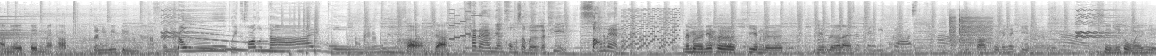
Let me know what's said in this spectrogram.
อันนี้ตินไหมครับ ตัวนี้ไม่ตินครับตัวนี้ เอาผิดข้อสุดท้ายโอ้ยสองจ้ะ คะแนนยังคงเสมอกันที่2คะแนนในมือนี่คือครีมหรือครีมหรืออะไร จะเป็นลิปกลอส ค่ะลิปกลอสคือไม่ใช่ครีมใช่ไหมพี่ใช่สีนี้ถูกไหมพี่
